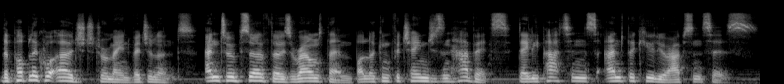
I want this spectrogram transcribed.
The public were urged to remain vigilant, and to observe those around them by looking for changes in habits, daily patterns, and peculiar absences.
